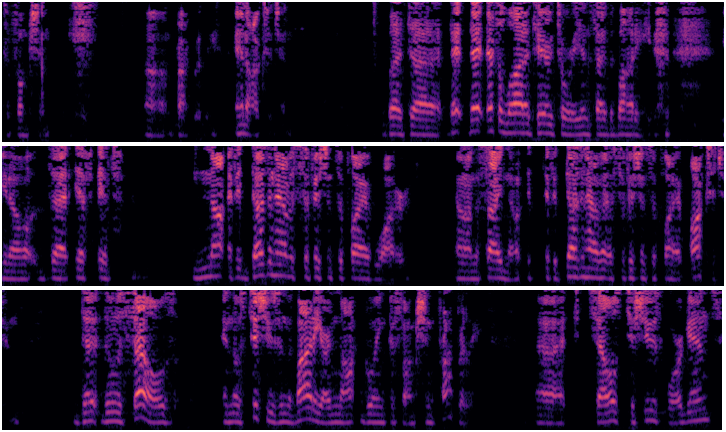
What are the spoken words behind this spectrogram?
to function um, properly and oxygen. But uh, that, that that's a lot of territory inside the body. you know that if it's not if it doesn't have a sufficient supply of water, and on the side note, if it doesn't have a sufficient supply of oxygen, the, those cells and those tissues in the body are not going to function properly. uh, t- cells, tissues, organs,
